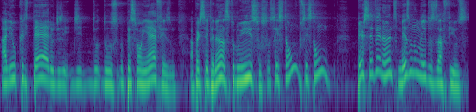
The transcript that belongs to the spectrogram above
ali o critério de, de, do, do, pessoal em Éfeso, a perseverança, tudo isso. Vocês estão, vocês estão perseverantes, mesmo no meio dos desafios.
